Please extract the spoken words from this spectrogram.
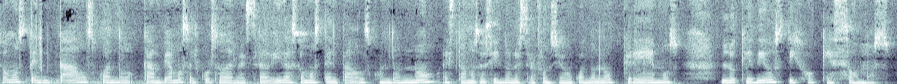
Somos tentados cuando cambiamos el curso de nuestra vida, somos tentados cuando no estamos haciendo nuestra función, cuando no creemos lo que Dios dijo que somos,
